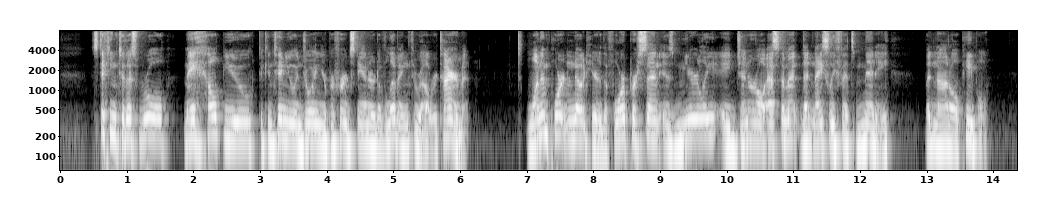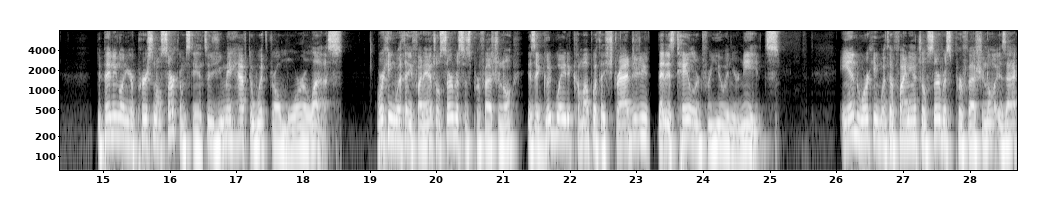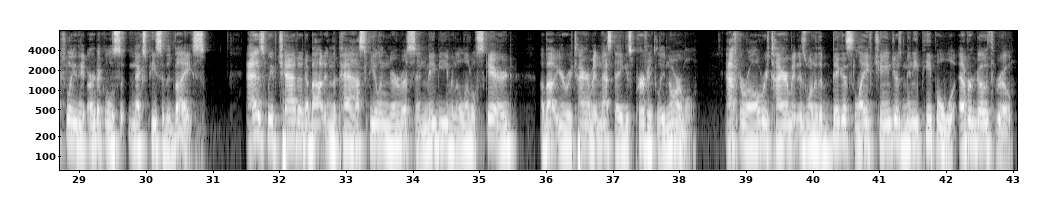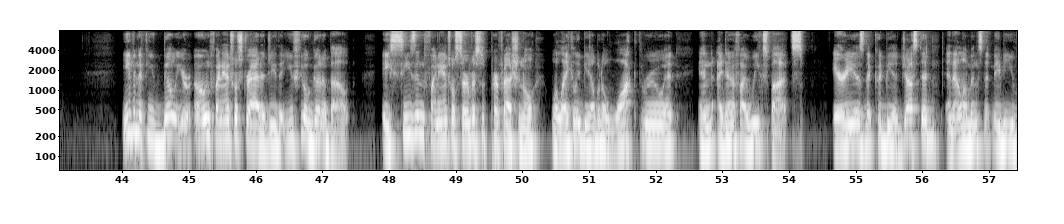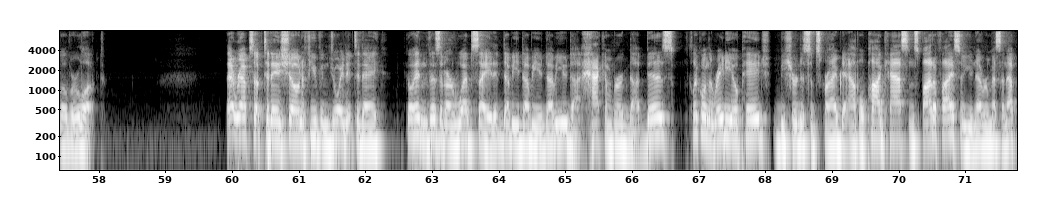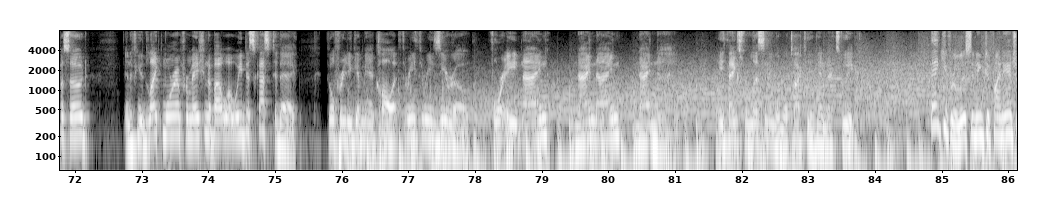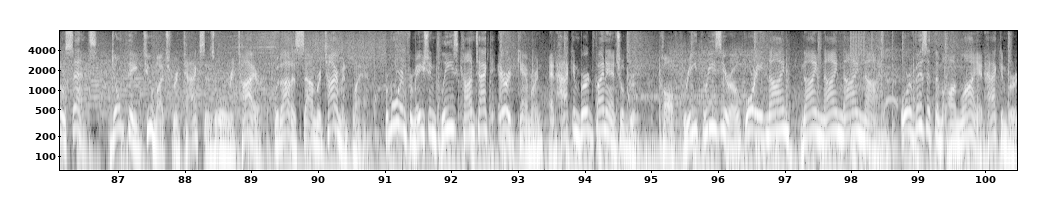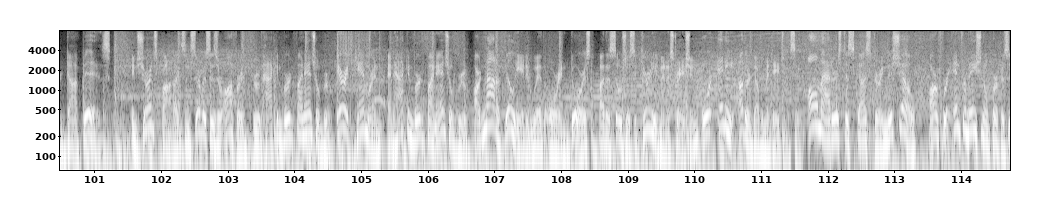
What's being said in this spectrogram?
Sticking to this rule may help you to continue enjoying your preferred standard of living throughout retirement. One important note here the 4% is merely a general estimate that nicely fits many, but not all people. Depending on your personal circumstances, you may have to withdraw more or less. Working with a financial services professional is a good way to come up with a strategy that is tailored for you and your needs. And working with a financial service professional is actually the article's next piece of advice. As we've chatted about in the past, feeling nervous and maybe even a little scared about your retirement nest egg is perfectly normal. After all, retirement is one of the biggest life changes many people will ever go through. Even if you've built your own financial strategy that you feel good about, a seasoned financial services professional will likely be able to walk through it and identify weak spots, areas that could be adjusted, and elements that maybe you've overlooked. That wraps up today's show, and if you've enjoyed it today, go ahead and visit our website at www.hackenberg.biz. Click on the radio page. Be sure to subscribe to Apple Podcasts and Spotify so you never miss an episode. And if you'd like more information about what we discussed today, feel free to give me a call at 330 489 9999. Hey, thanks for listening, and we'll talk to you again next week. Thank you for listening to Financial Sense. Don't pay too much for taxes or retire without a sound retirement plan. For more information, please contact Eric Cameron at Hackenberg Financial Group. Call 330 489 9999 or visit them online at hackenberg.biz. Insurance products and services are offered through Hackenberg Financial Group. Eric Cameron and Hackenberg Financial Group are not affiliated with or endorsed by the Social Security Administration or any other government agency. All matters discussed during this show are for informational purposes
